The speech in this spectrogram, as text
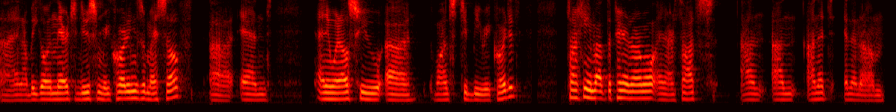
Uh, and I'll be going there to do some recordings of myself uh, and anyone else who uh, wants to be recorded, talking about the paranormal and our thoughts on on on it, and then um,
